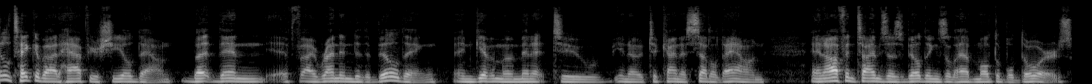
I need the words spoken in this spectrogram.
it'll take about half your shield down. But then if I run into the building and give them a minute to, you know, to kind of settle down, and oftentimes those buildings will have multiple doors.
